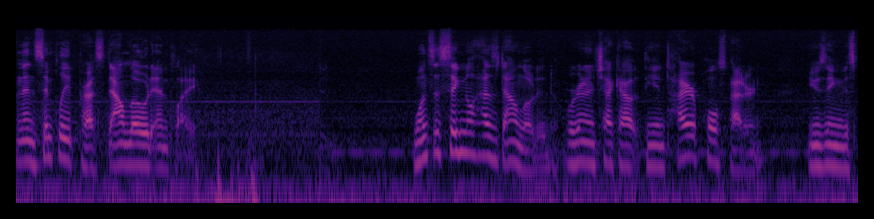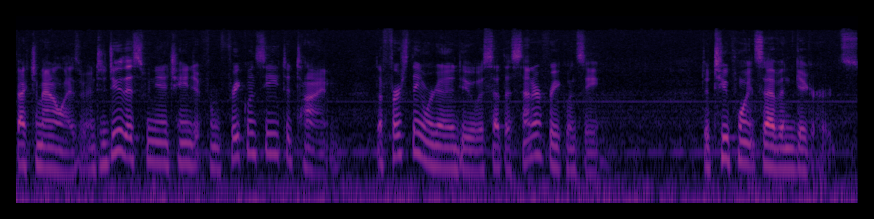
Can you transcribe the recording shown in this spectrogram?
And then simply press download and play. Once the signal has downloaded, we're going to check out the entire pulse pattern using the spectrum analyzer. And to do this, we need to change it from frequency to time. The first thing we're going to do is set the center frequency to 2.7 gigahertz.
